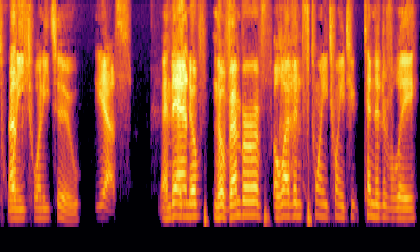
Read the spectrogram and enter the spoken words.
2022 Yes, and then and- no- november of 11th 2022 tentatively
